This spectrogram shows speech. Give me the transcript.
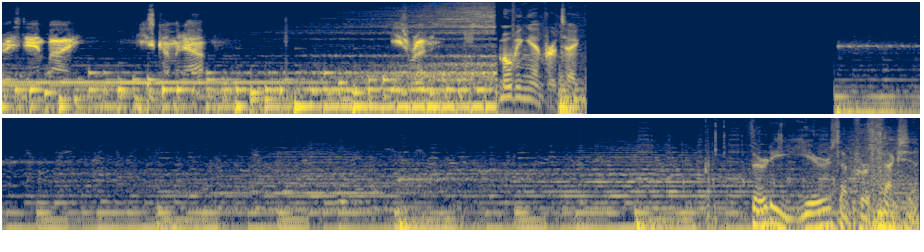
I stand by. He's coming out. He's running. Moving in for take. Thirty years of perfection.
